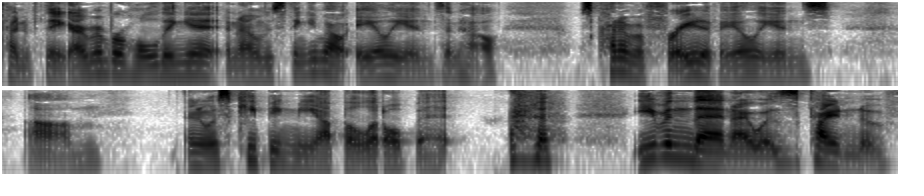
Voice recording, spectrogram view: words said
kind of thing i remember holding it and i was thinking about aliens and how i was kind of afraid of aliens um, and it was keeping me up a little bit. Even then, I was kind of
